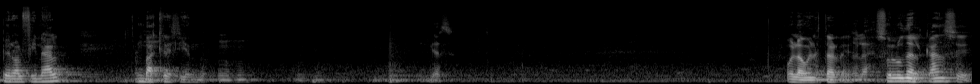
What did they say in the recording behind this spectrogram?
pero al final vas creciendo. Uh -huh. Hola, buenas tardes. Hola. Solo un alcance.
